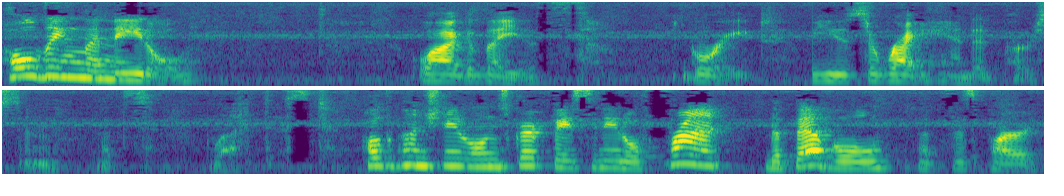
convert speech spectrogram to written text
Holding the needle like this. Great. We used a right-handed person. That's leftist. Hold the punch needle and script, face the needle front, the bevel, that's this part.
